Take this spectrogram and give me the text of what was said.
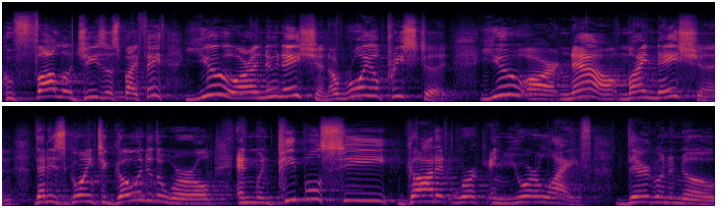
who follow Jesus by faith, You are a new nation, a royal priesthood. You are now my nation that is going to go into the world. And when people see God at work in your life, they're going to know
